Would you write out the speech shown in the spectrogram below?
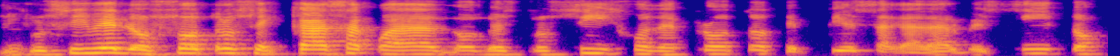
Inclusive nosotros en casa, cuando nuestros hijos de pronto te empiezan a dar besitos,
